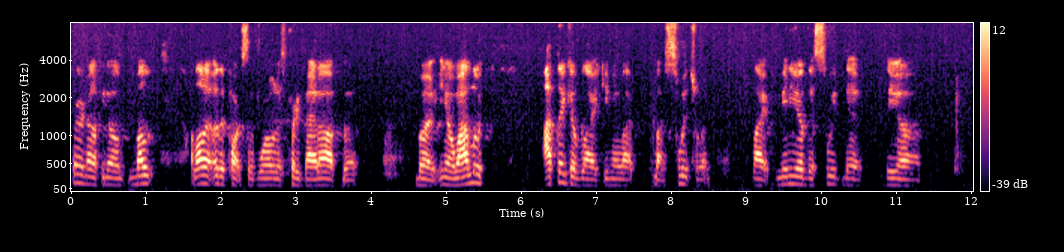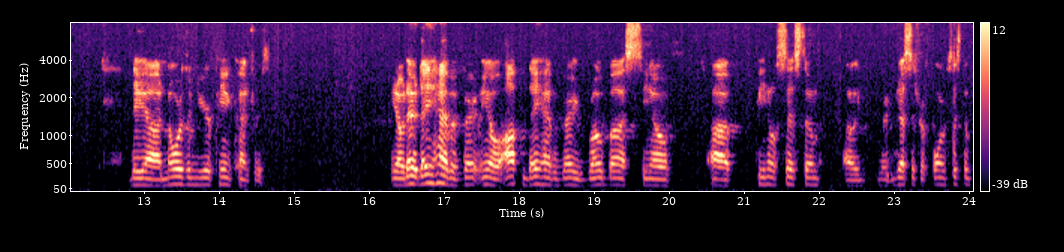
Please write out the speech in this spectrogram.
fair enough. You know, mo- a lot of other parts of the world is pretty bad off, but but you know, when I look, I think of like you know like like Switzerland, like many of the sweet the the uh, the uh, northern European countries. You know, they they have a very you know often they have a very robust you know uh, penal system, uh, justice reform system.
